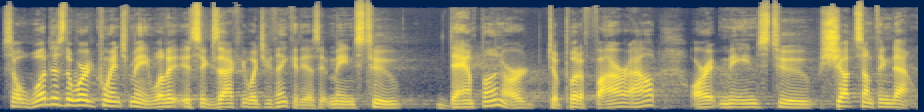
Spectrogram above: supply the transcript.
So, what does the word quench mean? Well, it's exactly what you think it is. It means to dampen or to put a fire out, or it means to shut something down.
